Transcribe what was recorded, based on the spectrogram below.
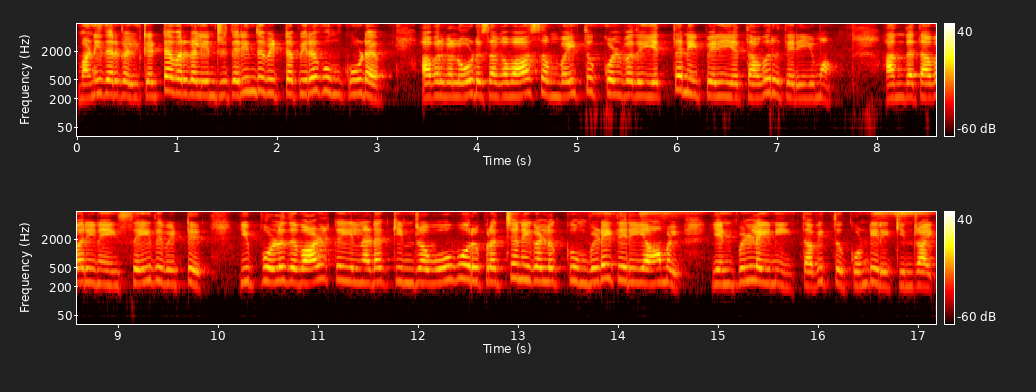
மனிதர்கள் கெட்டவர்கள் என்று தெரிந்துவிட்ட பிறகும் கூட அவர்களோடு சகவாசம் வைத்துக்கொள்வது எத்தனை பெரிய தவறு தெரியுமா? அந்த தவறினை செய்துவிட்டு இப்பொழுது வாழ்க்கையில் நடக்கின்ற ஒவ்வொரு பிரச்சனைகளுக்கும் விடை தெரியாமல் என் பிள்ளை நீ தவித்து கொண்டிருக்கின்றாய்.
